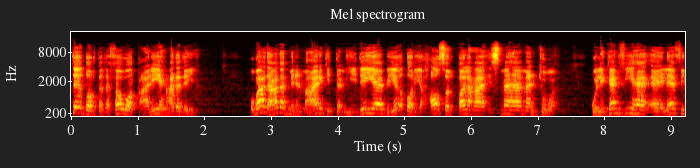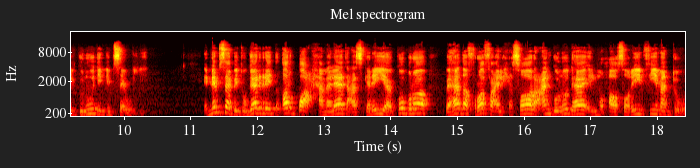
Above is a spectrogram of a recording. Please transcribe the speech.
تقدر تتفوق عليه عدديا. وبعد عدد من المعارك التمهيدية بيقدر يحاصر قلعة اسمها مانتوا. واللي كان فيها آلاف الجنود النمساويين. النمسا بتجرد أربع حملات عسكرية كبرى بهدف رفع الحصار عن جنودها المحاصرين في مانتوا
